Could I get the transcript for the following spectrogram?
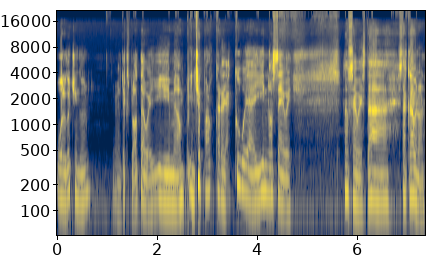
O algo chingón. Realmente explota, güey. Y me da un pinche paro cardíaco, güey. Ahí, no sé, güey. No sé, güey. Está, está cabrón.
